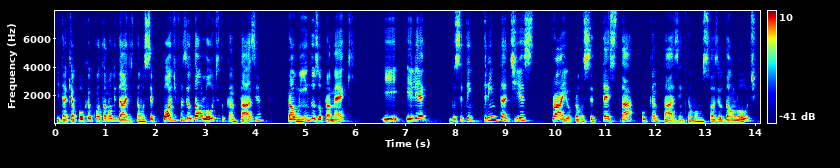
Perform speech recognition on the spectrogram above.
e daqui a pouco eu conto a novidade. Então você pode fazer o download do Camtasia para Windows ou para Mac e ele é você tem 30 dias trial para você testar o Camtasia. Então vamos fazer o download.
